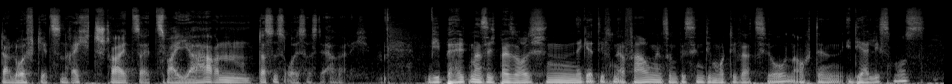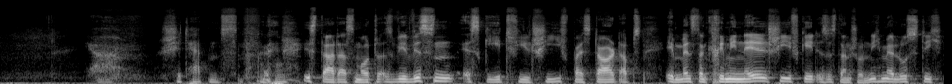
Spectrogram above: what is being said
Da läuft jetzt ein Rechtsstreit seit zwei Jahren. Das ist äußerst ärgerlich. Wie behält man sich bei solchen negativen Erfahrungen so ein bisschen die Motivation, auch den Idealismus? Ja, Shit happens, mhm. ist da das Motto. Also wir wissen, es geht viel schief bei Startups. Eben wenn es dann kriminell schief geht, ist es dann schon nicht mehr lustig.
